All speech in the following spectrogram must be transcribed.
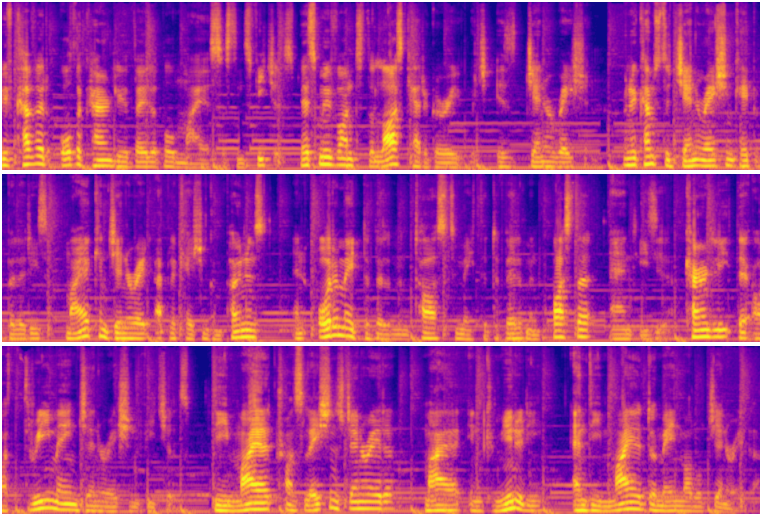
We've covered all the currently available Maia Assistance features. Let's move on to the last category, which is generation. When it comes to generation capabilities, Maia can generate application components and automate development tasks to make the development faster and easier. Currently, there are three main generation features. The Maia Translations Generator, Maia in Community, and the Maia domain model generator.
